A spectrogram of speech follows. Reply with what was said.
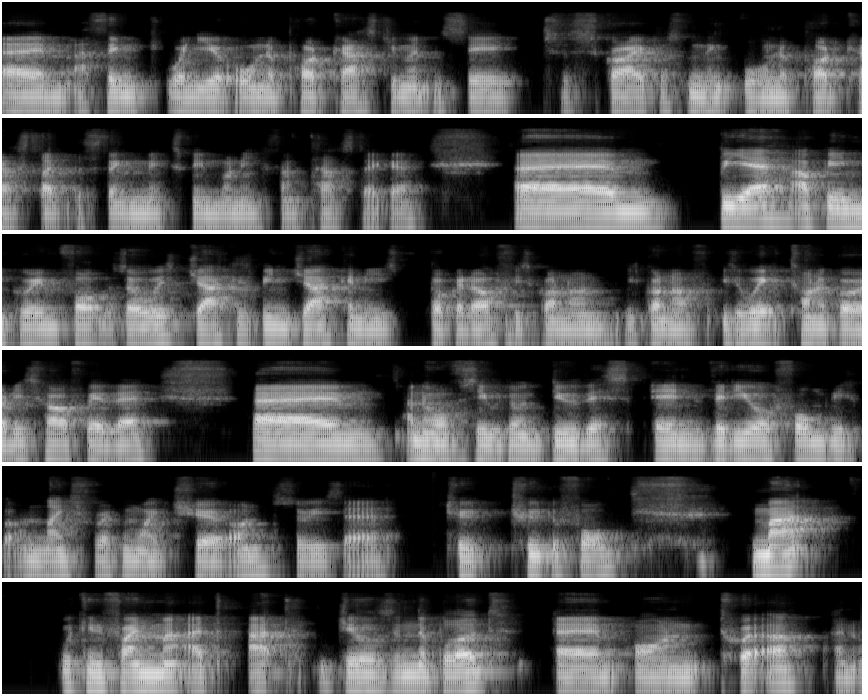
um, I think when you own a podcast, you meant to say subscribe or something, own a podcast like this thing makes me money. Fantastic. Eh? Um, but yeah, I've been grim folk as always. Jack has been Jack and he's buggered off. He's gone on, he's gone off, he's awake tonic already, he's halfway there. Um, and obviously we don't do this in video form, but he's got a nice red and white shirt on. So he's uh, true, true to form. Matt, we can find Matt at, at Gills in the Blood um, on Twitter and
